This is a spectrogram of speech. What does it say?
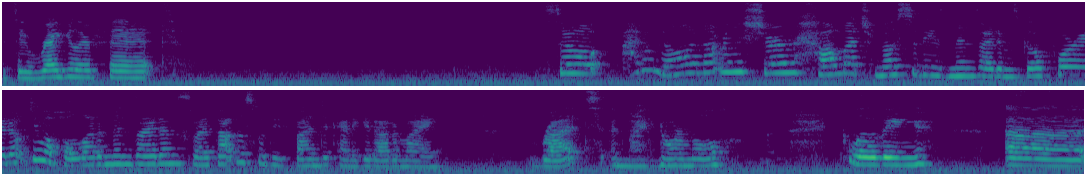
It's a regular fit. So I don't know, I'm not really sure how much most of these men's items go for. I don't do a whole lot of men's items, so I thought this would be fun to kind of get out of my rut and my normal clothing uh,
